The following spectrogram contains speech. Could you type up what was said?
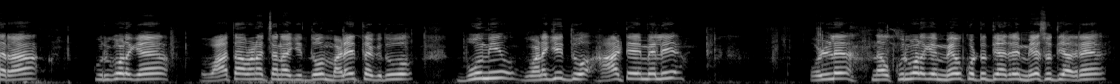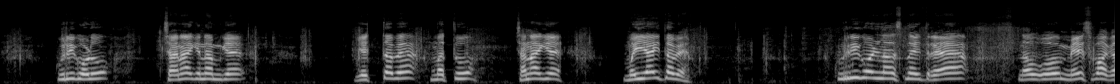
ಥರ ಕುರಿಗಳಿಗೆ ವಾತಾವರಣ ಚೆನ್ನಾಗಿದ್ದು, ಮಳೆ ತೆಗೆದು, ಭೂಮಿ ಒಣಗಿದ್ದು ಆ ಟೈಮಲ್ಲಿ ಒಳ್ಳೆ ನಾವು ಕುರಿಗಳಿಗೆ ಮೇವು ಕೊಟ್ಟದ್ದೇ ಆದರೆ ಕುರಿಗಳು ಚೆನ್ನಾಗಿ ನಮಗೆ ಎತ್ತವೆ ಮತ್ತು ಚೆನ್ನಾಗಿ ಮೈಯಾಯ್ತವೆ ಕುರಿಗಳನ್ನ ಸ್ನೇಹಿತರೆ, ನಾವು ಮೇಯಿಸುವಾಗ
